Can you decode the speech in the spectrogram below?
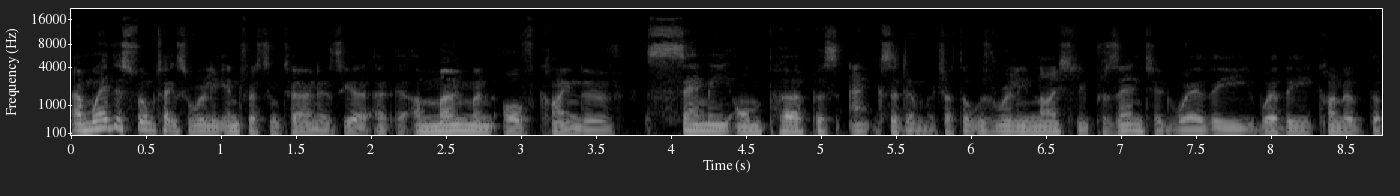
And where this film takes a really interesting turn is yeah, a, a moment of kind of semi on purpose accident, which I thought was really nicely presented, where the where the kind of the,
